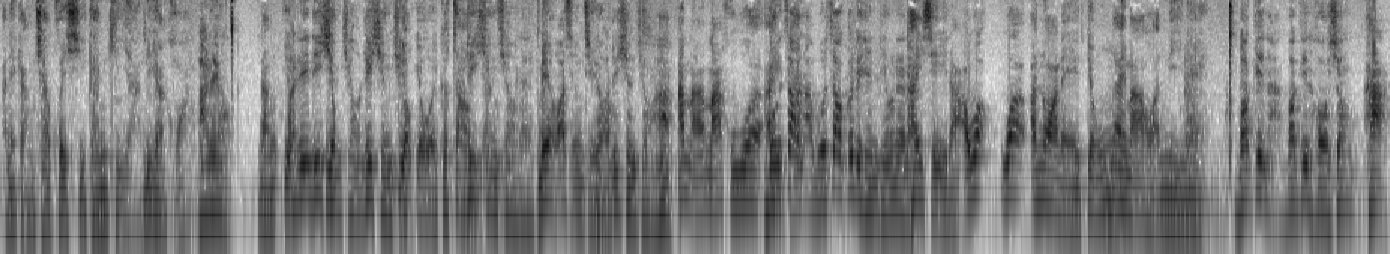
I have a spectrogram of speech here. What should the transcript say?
安尼讲超过时间去啊，你甲看。安尼哦，人，啊，你你先唱，你先唱，又又会个走。你先唱咧，没有我先唱，你先唱哈。啊马马虎啊，无走啦，无走，搁你现场咧啦。歹势啦，啊我我安怎呢？中爱麻烦你呢。无紧啊，无紧，互相哈。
